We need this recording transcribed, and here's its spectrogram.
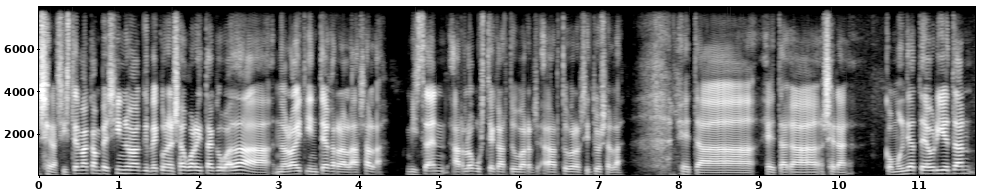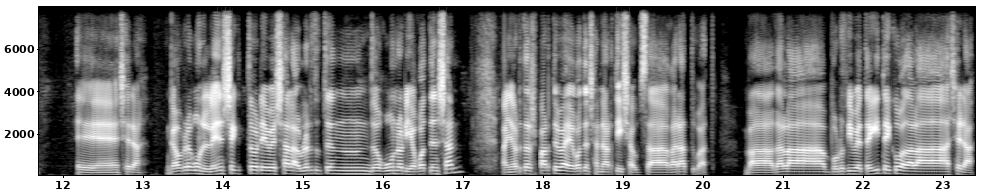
zera, sistema kanpesinoak dekon esaguarritako bada nolait integrala sala bizaen arlo guztiak hartu bar, hartu bar zituesela. Eta, eta ga, zera, komunitate horietan, e, zera, gaur egun lehen sektore bezala ulertuten dugun hori egoten zan, baina horretaz parte ba egoten zan artisautza garatu bat. Ba, dala burdi bete egiteko, dala, zera,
